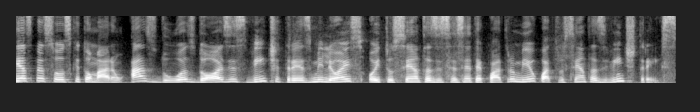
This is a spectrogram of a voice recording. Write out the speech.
e as pessoas que tomaram as duas doses 23 milhões 64.423.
